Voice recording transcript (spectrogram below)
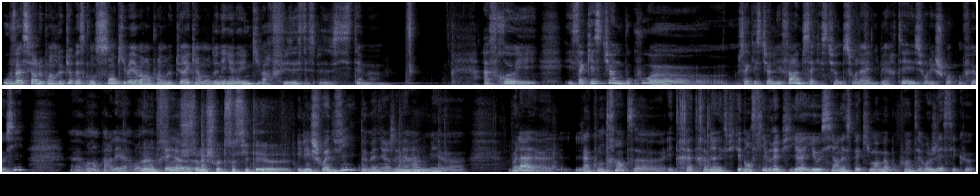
où va se faire le point de rupture parce qu'on sent qu'il va y avoir un point de rupture et qu'à un moment donné, il y en a une qui va refuser cette espèce de système euh, affreux et, et, ça questionne beaucoup, euh, ça questionne les femmes, ça questionne sur la liberté et sur les choix qu'on fait aussi. Euh, on en parlait avant ouais, de rentrer. Sur, sur, les choix de société. euh, Et les choix de vie de manière générale, Mmh. mais voilà, la contrainte est très très bien expliquée dans ce livre. Et puis il y a, y a aussi un aspect qui moi m'a beaucoup interrogé, c'est que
